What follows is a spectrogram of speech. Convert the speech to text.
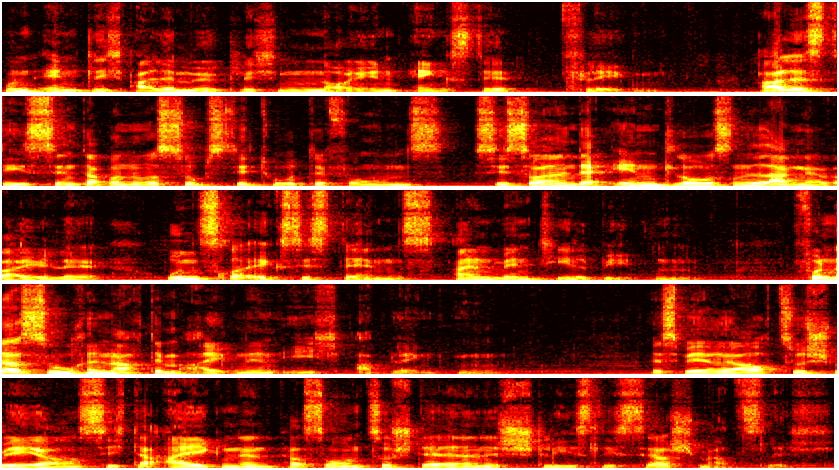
und endlich alle möglichen neuen Ängste pflegen. Alles dies sind aber nur Substitute für uns. Sie sollen der endlosen Langeweile unserer Existenz ein Ventil bieten, von der Suche nach dem eigenen Ich ablenken. Es wäre auch zu schwer, sich der eigenen Person zu stellen, ist schließlich sehr schmerzlich.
